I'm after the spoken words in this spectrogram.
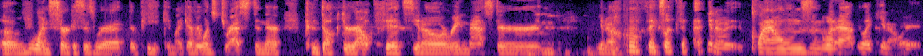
of when circuses were at their peak and like everyone's dressed in their conductor outfits you know a ringmaster and you know things like that you know clowns and what have you like you know it,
